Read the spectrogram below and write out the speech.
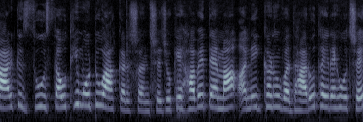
પાર્ક ઝૂ સૌથી મોટું આકર્ષણ છે જોકે હવે તેમાં અનેક ઘણો વધારો થઈ રહ્યો છે,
